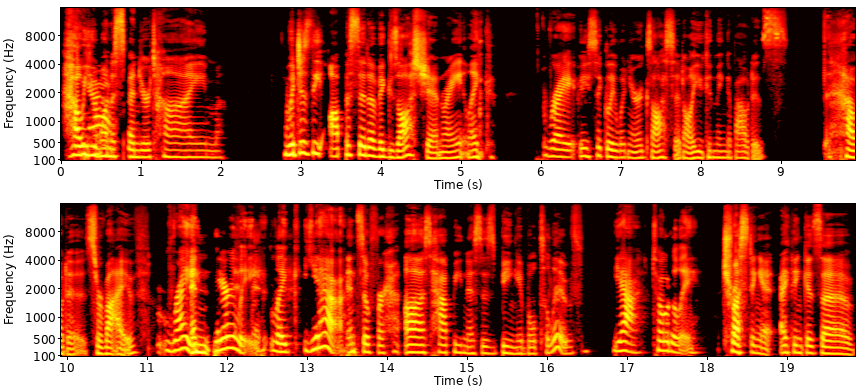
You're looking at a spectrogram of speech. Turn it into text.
how yeah. you want to spend your time, which is the opposite of exhaustion, right? Like, right. Basically, when you're exhausted, all you can think about is how to survive. Right. And barely. Like, yeah. And so for us, happiness is being able to live. Yeah, totally. Trusting it, I think, is a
